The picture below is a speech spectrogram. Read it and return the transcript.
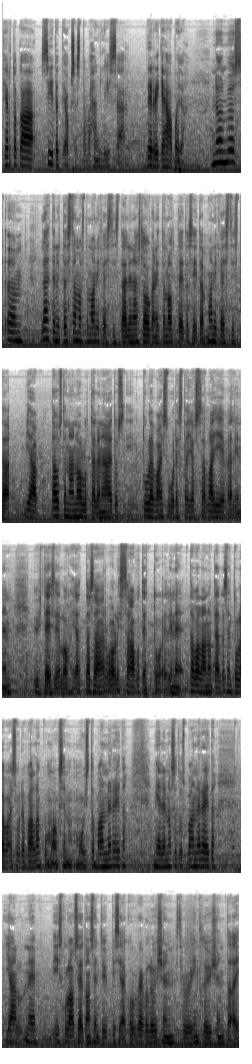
Kertokaa siitä teoksesta vähän lisää. Terri Kehäpoja. Ne on myös ähm, lähtenyt tästä samasta manifestista, eli nämä sloganit on otteita siitä manifestista. Ja taustana on ollut tällainen ajatus tulevaisuudesta, jossa lajien välinen yhteiselo ja tasa-arvo olisi saavutettu. Eli ne tavallaan on tällaisen tulevaisuuden vallankumouksen muistobannereita, mielenosoitusbannereita. Ja ne iskulauseet on sen tyyppisiä kuin revolution through inclusion tai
